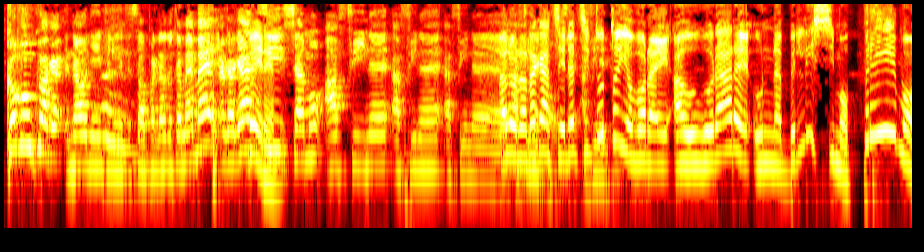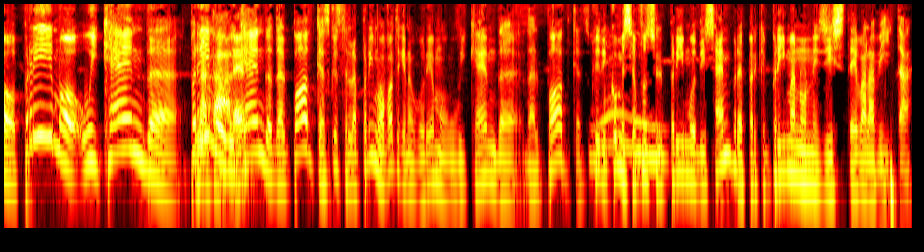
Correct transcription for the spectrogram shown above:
Comunque, no, niente, niente, stavo parlando tra me e me. Ragazzi, bene. siamo a fine, a fine, a fine. Allora, a fine ragazzi, cose, innanzitutto io vorrei augurare un bellissimo primo, primo weekend. Primo Natale. weekend del podcast. Questa è la prima volta che inauguriamo un weekend dal podcast. Quindi, Yay. come se fosse il primo di sempre, perché prima non esisteva la vita.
